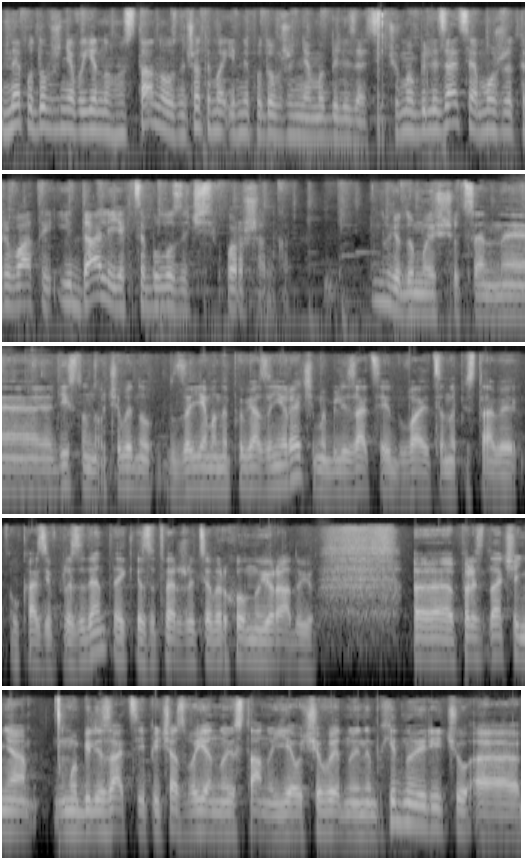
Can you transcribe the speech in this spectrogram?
неподовження воєнного стану означатиме і неподовження мобілізації. Чи мобілізація може тривати і далі, як це було за часів Порошенка? Ну, я думаю, що це не дійсно очевидно взаємно пов'язані речі. Мобілізація відбувається на підставі указів президента, яке затверджується Верховною Радою. Е, Призначення мобілізації під час воєнного стану є очевидною і необхідною річчю. Е,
